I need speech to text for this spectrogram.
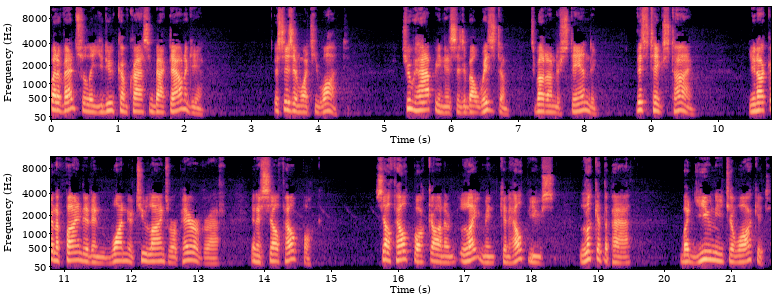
But eventually you do come crashing back down again. This isn't what you want. True happiness is about wisdom. It's about understanding. This takes time. You're not going to find it in one or two lines or a paragraph in a self-help book. self-help book on enlightenment can help you look at the path, but you need to walk it.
